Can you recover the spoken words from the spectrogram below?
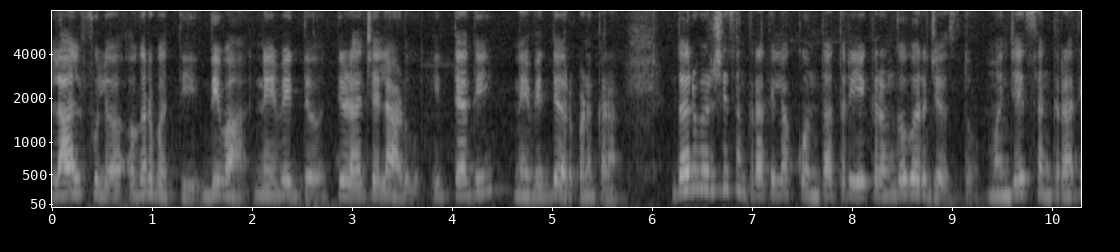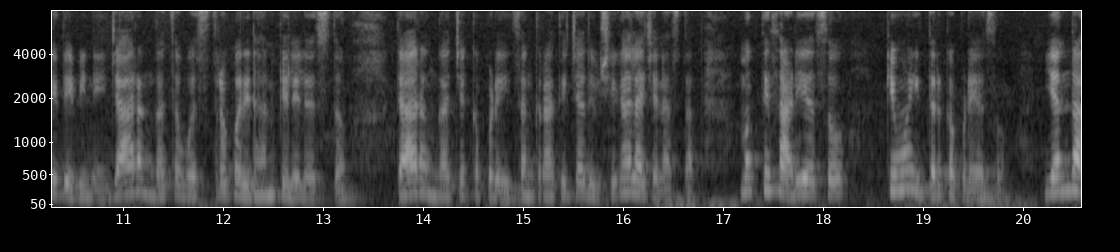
लाल फुलं अगरबत्ती दिवा नैवेद्य तिळाचे लाडू इत्यादी नैवेद्य अर्पण करा. दरवर्षी संक्रांतीला कोणता तरी एक रंग वर्ज्य असतो म्हणजेच संक्रांती देवीने ज्या रंगाचं वस्त्र परिधान केलेलं असतं त्या रंगाचे कपडे संक्रांतीच्या दिवशी घालायचे नसतात. मग ती साडी असो किंवा इतर कपडे असो. यंदा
